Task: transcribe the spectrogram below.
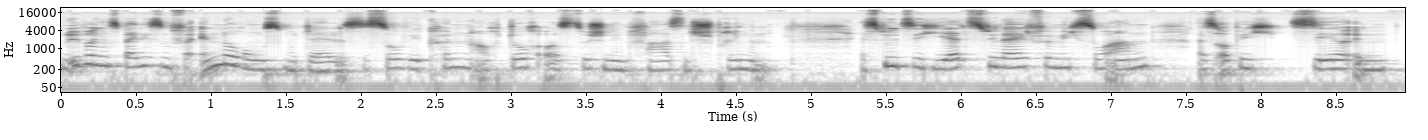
Und übrigens bei diesem Veränderungsmodell ist es so, wir können auch durchaus zwischen den Phasen springen. Es fühlt sich jetzt vielleicht für mich so an, als ob ich sehr im,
